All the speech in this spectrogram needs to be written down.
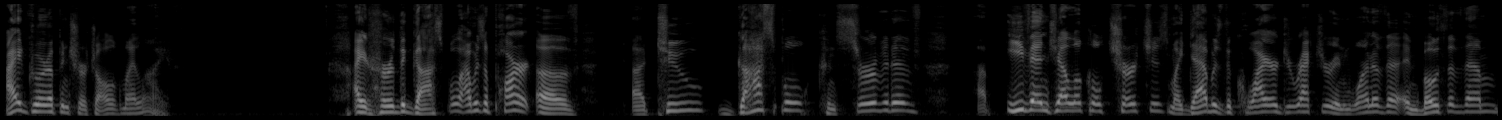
I had grown up in church all of my life. I had heard the gospel. I was a part of uh, two gospel conservative uh, evangelical churches. My dad was the choir director in one of the in both of them.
